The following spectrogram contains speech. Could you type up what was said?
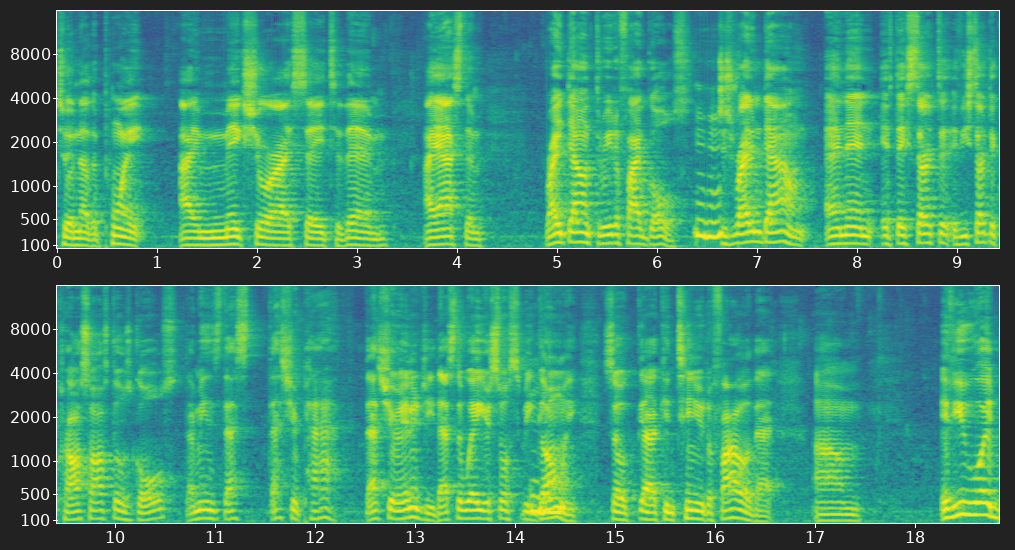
to another point, I make sure I say to them, I ask them, write down three to five goals. Just write them down, and then if they start to if you start to cross off those goals, that means that's that's your path. That's your energy. That's the way you're supposed to be going. So uh, continue to follow that. Um, if you would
